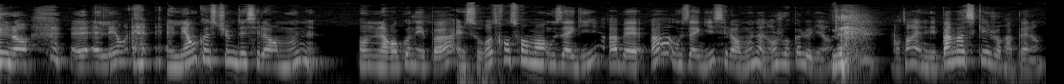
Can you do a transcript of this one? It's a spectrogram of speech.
Genre, elle est, en, elle est en costume de Sailor Moon, on ne la reconnaît pas, elle se retransforme en Usagi. Ah ben, ah, Usagi, Sailor Moon, ah non, je vois pas le lien. Pourtant, elle n'est pas masquée, je rappelle. Hein.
